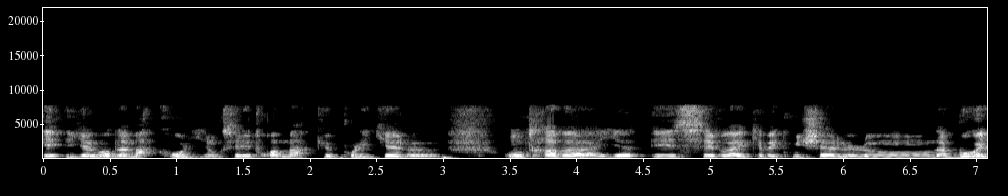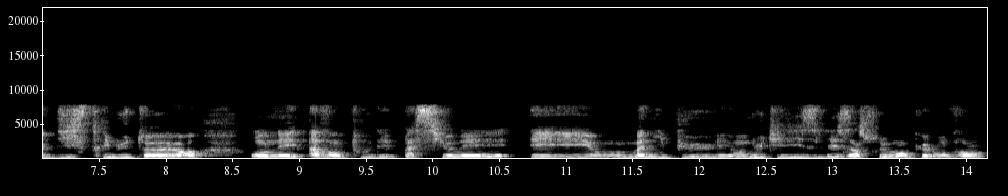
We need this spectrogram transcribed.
et également de la marque Crowley. Donc c'est les trois marques pour lesquelles euh, on travaille. Et c'est vrai qu'avec Michel, on a beau être distributeur, on est avant tout des passionnés et on manipule et on utilise les instruments que l'on vend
